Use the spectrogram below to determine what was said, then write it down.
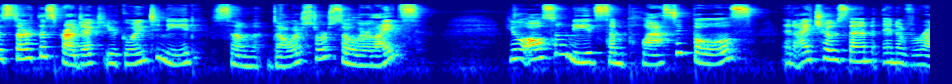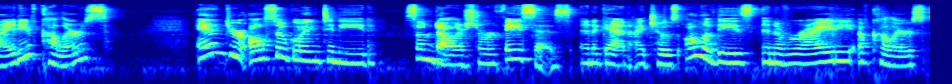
To start this project, you're going to need some dollar store solar lights. You'll also need some plastic bowls, and I chose them in a variety of colors. And you're also going to need some dollar store vases. And again, I chose all of these in a variety of colors.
